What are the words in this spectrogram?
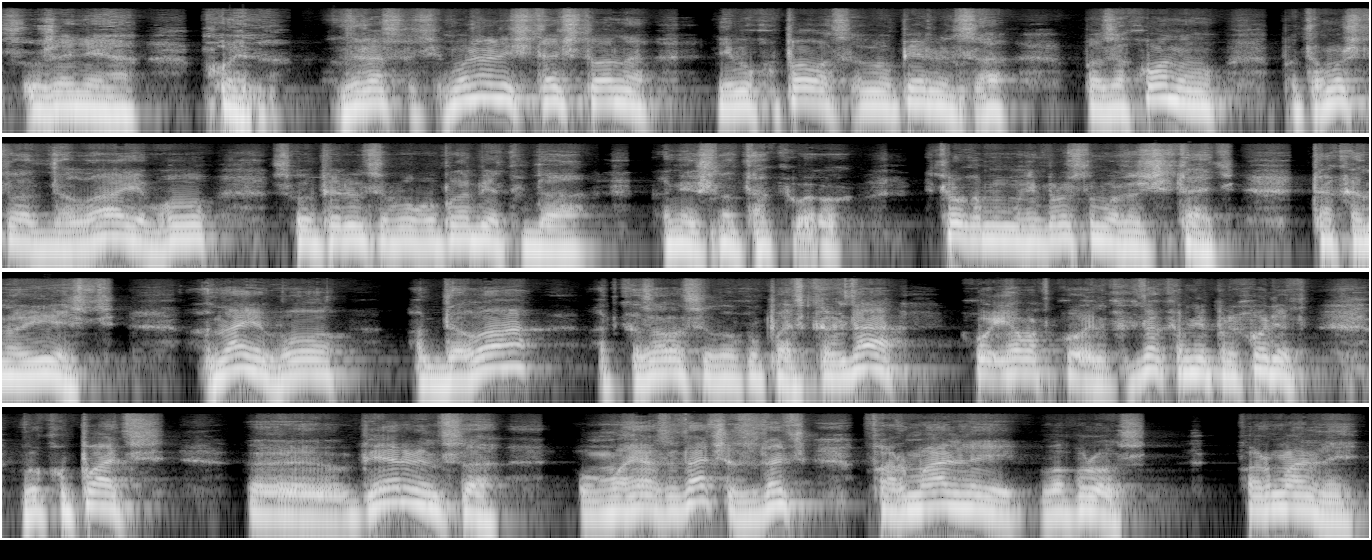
служения воина. Здравствуйте. Можно ли считать, что она не выкупала своего первенца по закону, потому что отдала его, своего первенца Богу по обету? Да, конечно, так. Только не просто можно считать. Так оно и есть. Она его отдала, отказалась его выкупать. Когда, я вот Коин, когда ко мне приходят выкупать э, первенца, моя задача задать формальный вопрос. Формальный.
